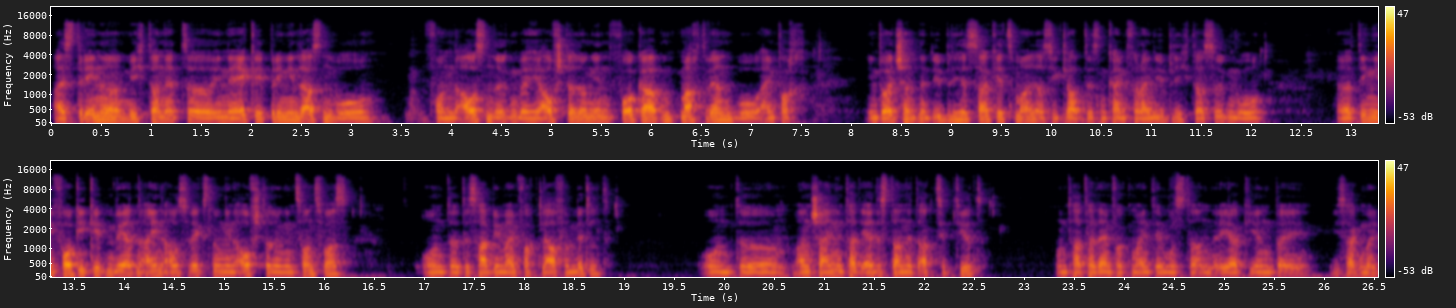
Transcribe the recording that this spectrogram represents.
als Trainer mich da nicht äh, in eine Ecke bringen lassen, wo von außen irgendwelche Aufstellungen, Vorgaben gemacht werden, wo einfach in Deutschland nicht üblich ist, sag ich jetzt mal. Also ich glaube, das ist in keinem Verein üblich, dass irgendwo äh, Dinge vorgegeben werden, Ein-, Auswechslungen, Aufstellungen, sonst was. Und äh, das habe ich ihm einfach klar vermittelt. Und äh, anscheinend hat er das dann nicht akzeptiert und hat halt einfach gemeint, er muss dann reagieren bei, ich sage mal,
